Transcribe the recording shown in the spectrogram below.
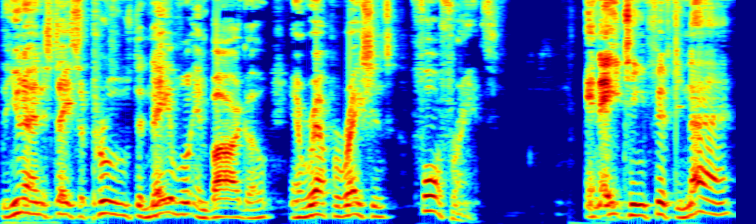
the United States approves the naval embargo and reparations for France. In 1859,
